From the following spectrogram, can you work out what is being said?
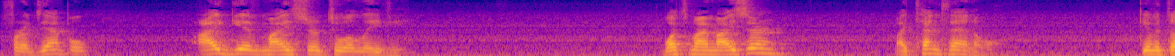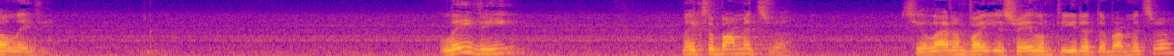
For example, I give Meiser to a Levi. What's my Meiser? My tenth animal. Give it to a Levi. Levi makes a bar mitzvah. Is he allowed to invite Yisraelim to eat at the bar mitzvah?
